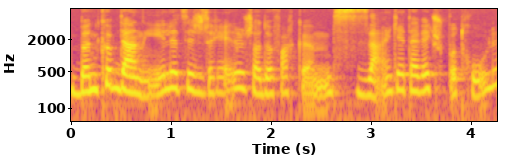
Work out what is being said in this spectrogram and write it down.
bonne couple d'années, là, tu sais, je dirais, là, ça doit faire comme six ans qu'elle est avec, je sais pas trop, là.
